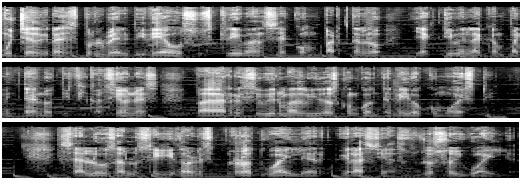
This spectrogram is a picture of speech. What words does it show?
Muchas gracias por ver el video, suscríbanse, compártanlo y activen la campanita de notificaciones para recibir más videos con contenido como este. Saludos a los seguidores Rottweiler, gracias, yo soy Weiler.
